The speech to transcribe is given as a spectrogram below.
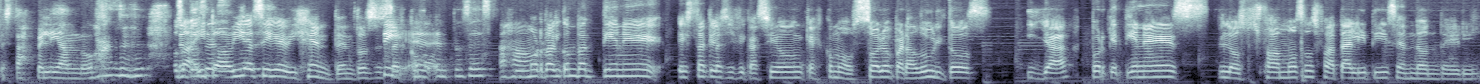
estás peleando. O sea, y todavía sigue vigente, entonces sí, eh, entonces, Mortal Kombat tiene esta clasificación que es como solo para adultos y ya, porque tienes los famosos fatalities en donde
